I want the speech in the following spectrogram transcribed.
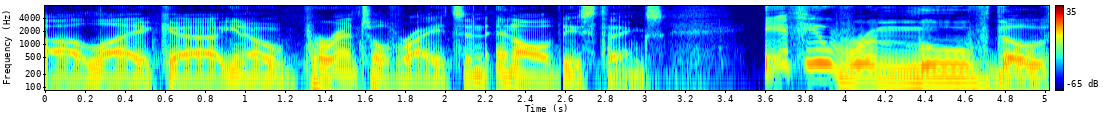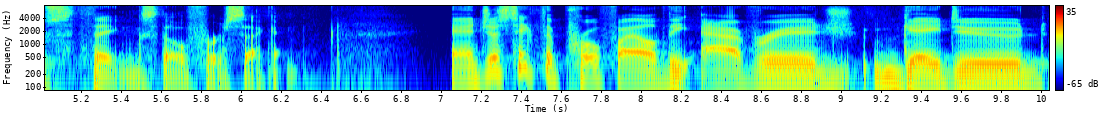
uh, like uh, you know parental rights, and, and all of these things. If you remove those things, though, for a second, and just take the profile of the average gay dude,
